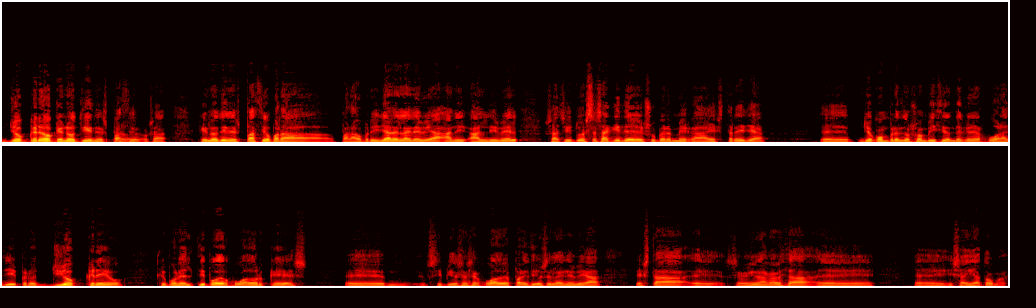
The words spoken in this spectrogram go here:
yo, creo que no tiene espacio, o sea, que no tiene espacio para, para brillar en la NBA al nivel, o sea, si tú estás aquí de super mega estrella, eh, yo comprendo su ambición de querer jugar allí, pero yo creo que por el tipo de jugador que es, eh, si piensas en jugadores parecidos en la NBA, está, eh, se me viene a la cabeza eh, Isaiah Thomas.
